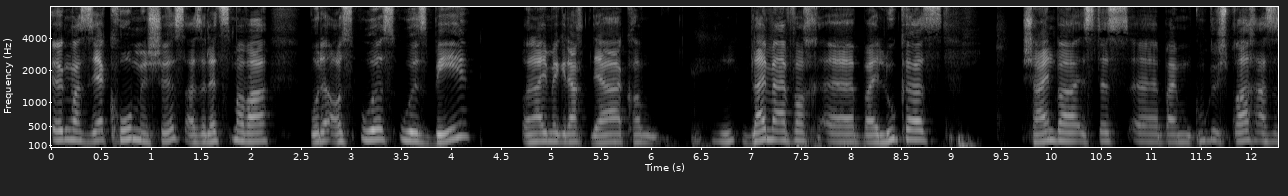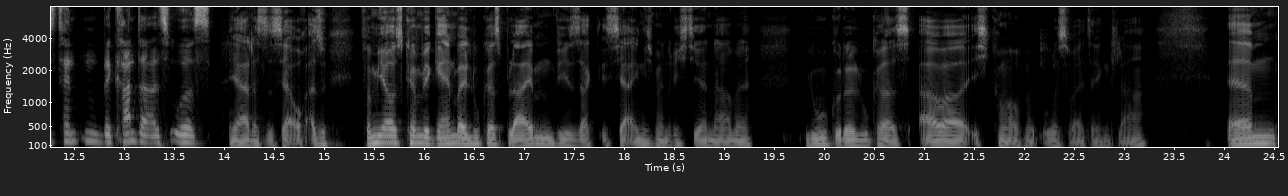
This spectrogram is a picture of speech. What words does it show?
irgendwas sehr komisches. Also letztes Mal war wurde aus Urs USB. Und dann habe ich mir gedacht, ja, komm, bleiben wir einfach äh, bei Lukas. Scheinbar ist das äh, beim Google-Sprachassistenten bekannter als Urs. Ja, das ist ja auch. Also von mir aus können wir gern bei Lukas bleiben. Wie gesagt, ist ja eigentlich mein richtiger Name. Luke oder Lukas, aber ich komme auch mit Urs weiterhin klar. Ähm,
